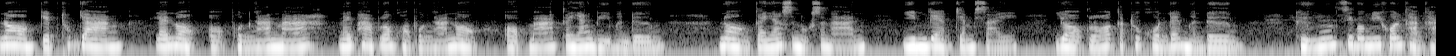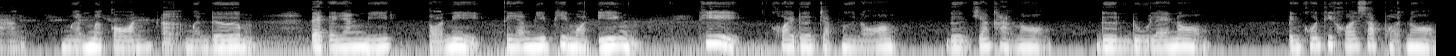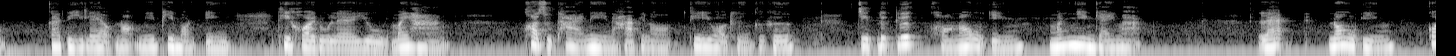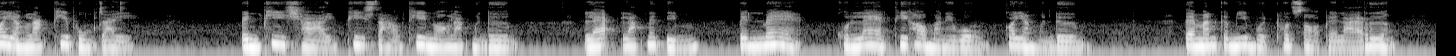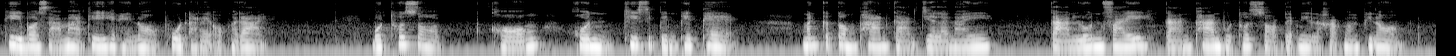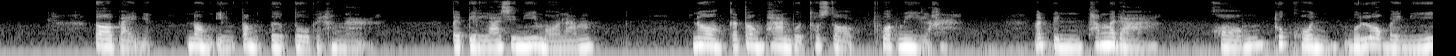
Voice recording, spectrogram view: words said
น้องเก็บทุกอย่างและน้องออกผลงานมา ในภาพรวมของผลงานน้องออกมาก็ยังดีเหมือนเดิมน้องก็ยังสนุกสนาน ยิ้มแย้มแจ่มใสหยอกล้อกับทุกคนได้เหมือนเดิม ถึงสิบมีคนขางๆ เหมือนเมื่อก่อนเออเหมือนเดิม แต่ก็ยังมีตอนนี้ก็ยังมีพี่มอนอิง ที่คอยเดินจับมือน้อง เดินเคียงข้างน้อง เดินดูแลน้อง เป็นคนที่คอยซัพพอร์ตน้องก็ดีแล้วเนาะมีพี่มอนอิง ที่คอยดูแลอยู่ไม่ห่าง ข้อสุดท้ายนี่นะคะ พี่น้องที่อีเวาถึงก็คือ จิตลึกๆของน้องอุ๋งอิง มันยิ่งใหญ่มาก และน้องอุ๋งอิง ก็ยังรักพี่ภูมิใจ เป็นพี่ชายพี่สาวที่น้องรักเหมือนเดิม และรักแม่ติ๋มเป็นแม่คนแรกที่เข้ามาในวงก็ยังเหมือนเดิม แต่มันก็มีบททดสอบหลาย ๆ เรื่อง ที่บอสามารถที่เฮ็ดให้น้องพูดอะไรออกมาได้ บททดสอบของคนที่สิเป็นเพศแท้ มันก็ต้องผ่านการเจรไนการล้นไฟ การผ่านบททดสอบแบบนี้แหละครับพี่น้อง ต่อไปเนี่ยน้องอิงต้องเติบโตไปข้างหน้า ไปเป็นราชินีหมอลำน้องก็ต้องผ่านบททดสอบพวกนี้แหละค่ะ มันเป็นธรรมดาของทุกคนบนโลกใบนี้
